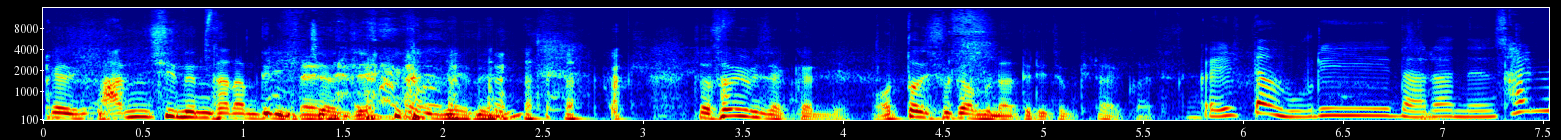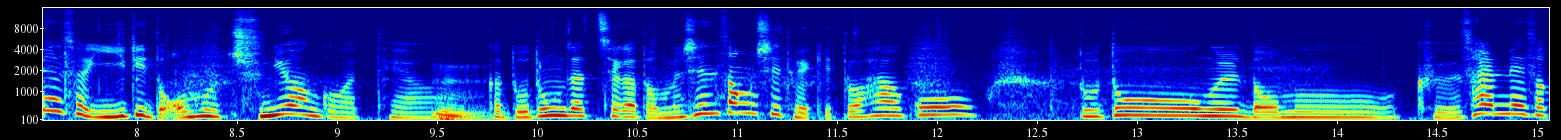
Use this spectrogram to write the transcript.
그러니까 안 쉬는 사람들이 있죠, 네. 이제 거기에는. 자, 서유민 작가님. 어떤 휴가 문화들이 좀 필요할 것 같으세요? 그러니까 일단 우리나라는 삶에서 일이 너무 중요한 것 같아요. 음. 그러니까 노동 자체가 너무 신성시 되기도 하고 노동을 너무 그 삶에서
